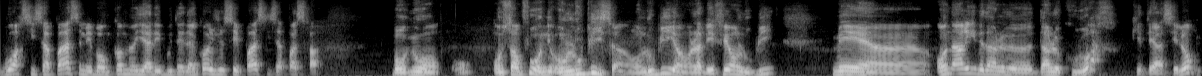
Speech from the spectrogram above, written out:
voir si ça passe. Mais bon, comme il y a les bouteilles d'alcool, je ne sais pas si ça passera. Bon, nous, on, s'en fout, on, l'oublie ça. On l'oublie, on l'avait fait, on l'oublie. Mais euh, on arrive dans le, dans le couloir qui était assez long.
